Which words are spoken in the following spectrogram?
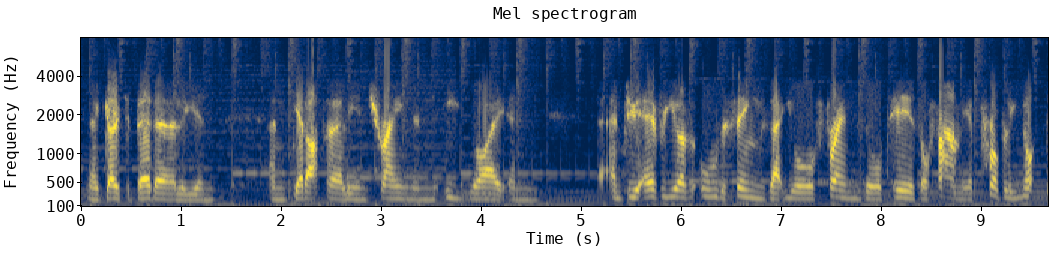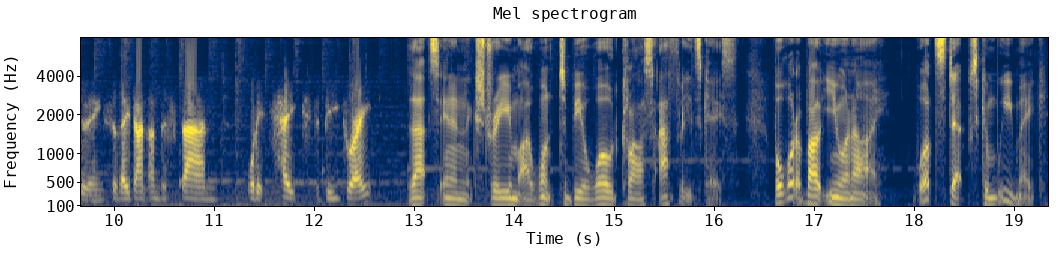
you know, go to bed early and and get up early and train and eat right and and do every of all the things that your friends or peers or family are probably not doing, so they don't understand what it takes to be great. That's in an extreme I want to be a world class athlete's case. But what about you and I? What steps can we make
